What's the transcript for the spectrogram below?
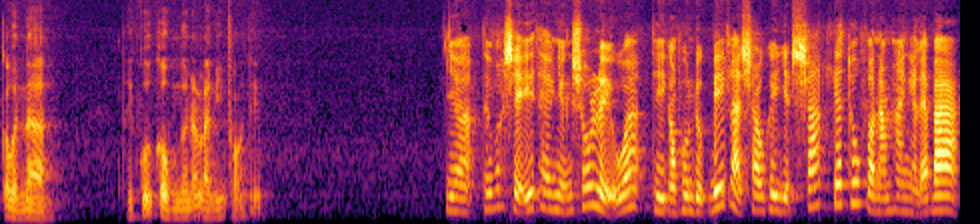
có bệnh nền. Thì cuối cùng người đó lại viêm phổi tiếp. Dạ, thưa bác sĩ, theo những số liệu á, thì Ngọc Phương được biết là sau khi dịch SARS kết thúc vào năm 2003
